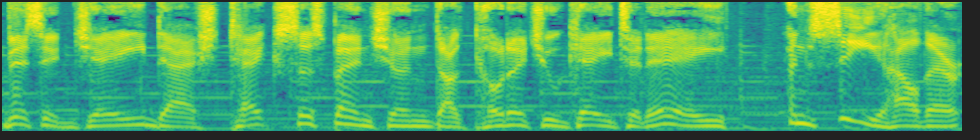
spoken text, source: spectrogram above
Visit j-techsuspension.co.uk today and see how their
